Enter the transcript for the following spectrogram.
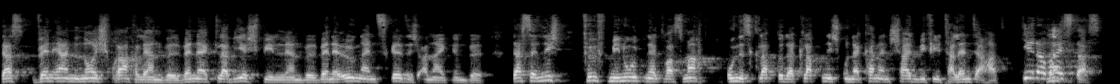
dass wenn er eine neue Sprache lernen will, wenn er Klavier spielen lernen will, wenn er irgendeinen Skill sich aneignen will, dass er nicht fünf Minuten etwas macht und es klappt oder klappt nicht und er kann entscheiden, wie viel Talent er hat. Jeder ja. weiß das.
